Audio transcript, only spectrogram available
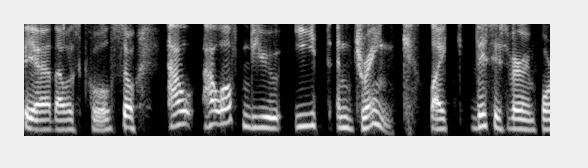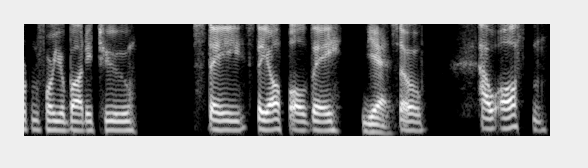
Yeah, that was cool. So how how often do you eat and drink? Like this is very important for your body to stay stay up all day. Yeah. So how often?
